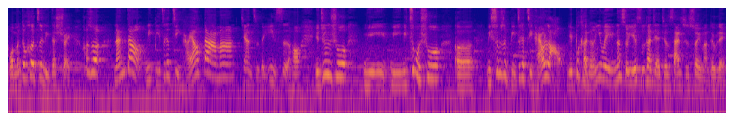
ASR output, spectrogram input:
我们都喝这里的水。”他说：“难道你比这个井还要大吗？”这样子的意思哈，也就是说，你你你这么说，呃，你是不是比这个井还要老？也不可能，因为那时候耶稣看起来就是三十岁嘛，对不对？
